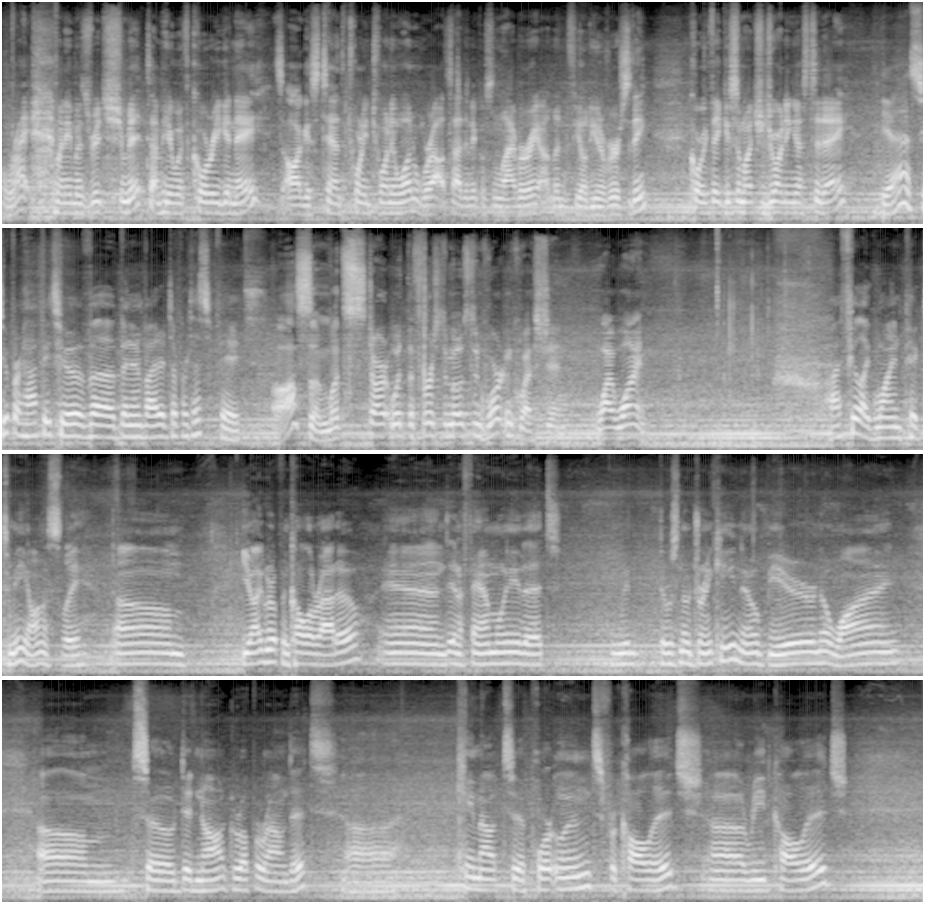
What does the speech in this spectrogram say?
All right, my name is Rich Schmidt. I'm here with Corey Guinee. It's August 10th, 2021. We're outside the Nicholson Library at Linfield University. Corey, thank you so much for joining us today. Yeah, super happy to have uh, been invited to participate. Awesome. Let's start with the first and most important question Why wine? I feel like wine picked me, honestly. Um, you know, I grew up in Colorado and in a family that we, there was no drinking, no beer, no wine. Um, so did not grow up around it. Uh, came out to Portland for college, uh, Reed College.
